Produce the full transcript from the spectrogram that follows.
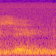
Introducing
